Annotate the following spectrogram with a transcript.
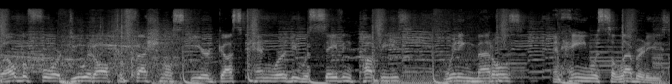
Well before do-it-all professional skier Gus Kenworthy was saving puppies, winning medals, and hanging with celebrities,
